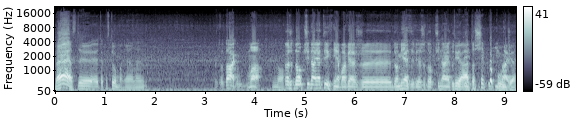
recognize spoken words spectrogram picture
Bez, ty, to kostiuma, nie? No, No to tak, ma. No. Tylko, że do obcinania tych nie ma, wiesz, że do miedzy, wiesz, że do obcinania tutaj Ty, a tych- to szybko tych nie mają. pójdzie.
